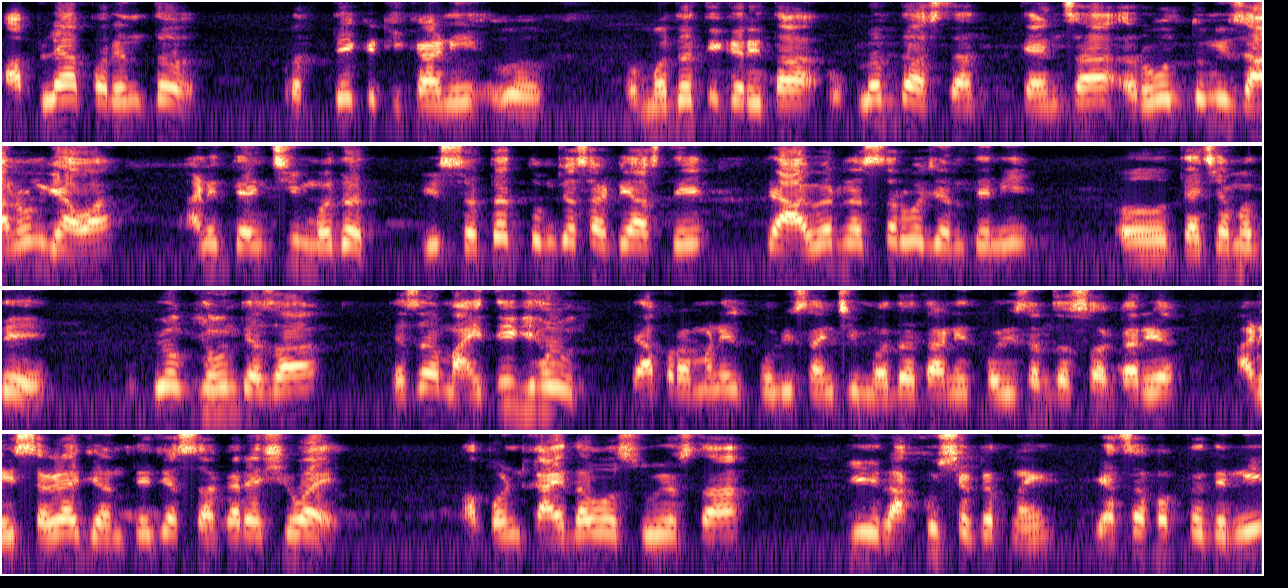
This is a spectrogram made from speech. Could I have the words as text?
आपल्यापर्यंत प्रत्येक ठिकाणी मदतीकरिता उपलब्ध असतात. त्यांचा रोल तुम्ही जाणून घ्यावा आणि त्यांची मदत ही सतत तुमच्यासाठी असते. ते अवेअरनेस सर्व जनतेने त्याच्यामध्ये उपयोग घेऊन त्याचा त्याचा माहिती घेऊन त्याप्रमाणे पोलिसांची मदत आणि पोलिसांचं सहकार्य आणि सगळ्या जनतेच्या सहकार्याशिवाय आपण कायदा व सुव्यवस्था ही राखू शकत नाही. याचा फक्त त्यांनी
